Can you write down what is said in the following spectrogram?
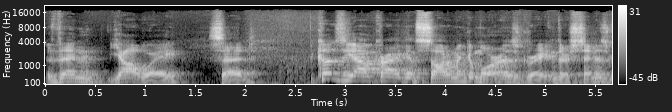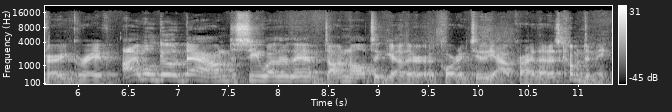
then Yahweh said, Because the outcry against Sodom and Gomorrah is great and their sin is very grave, I will go down to see whether they have done altogether according to the outcry that has come to me.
